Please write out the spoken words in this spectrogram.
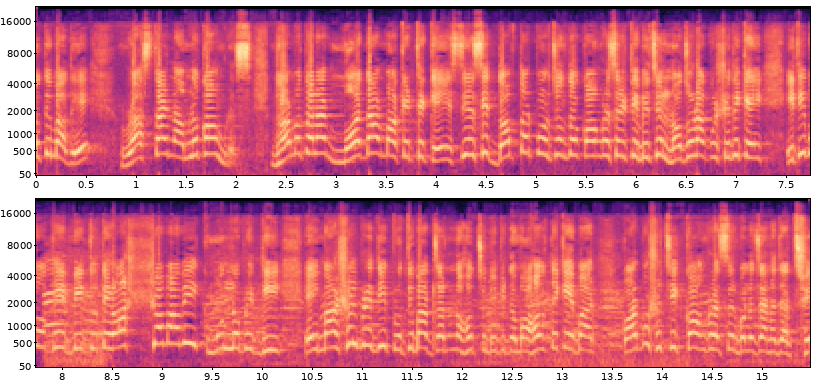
প্রতিবাদে রাস্তায় নামলো কংগ্রেস। ধর্মতলার ময়দার মার্কেট থেকে সিএসসি দপ্তর পর্যন্ত কংগ্রেসের একটি মিছিল। নজর রাখব সেদিকে ইতিমধ্যে বিদ্যুতের অস্বাভাবিক মূল্য বৃদ্ধি, এই মাসুল বৃদ্ধি প্রতিবাদ জানানো হচ্ছে বিভিন্ন মহল থেকে। এবার কর্মসূচি কংগ্রেসের বলে জানা যাচ্ছে,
